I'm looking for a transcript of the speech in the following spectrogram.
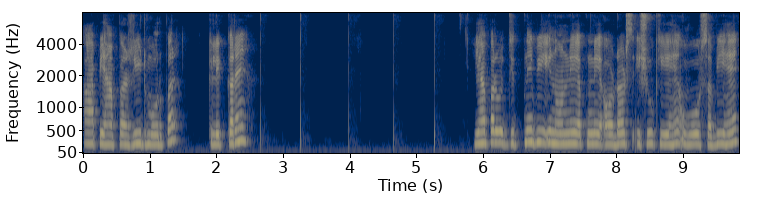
आप यहाँ पर रीड मोर पर क्लिक करें। यहाँ पर जितने भी इन्होंने अपने ऑर्डर्स इशू किए हैं, वो सभी हैं,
